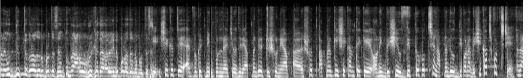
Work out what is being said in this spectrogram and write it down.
মানে উদ্দীপ্ত করার জন্য বলতেছেন তোমরা আরও রুখে দাঁড়াবে কিন্তু বলার জন্য বলতেছেন। জি সেক্ষেত্রে অ্যাডভোকেট নিপুণ রায় চৌধুরী আপনাকে একটু শুনে আপনার কি সেখান থেকে অনেক বেশি উদ্দীপ্ত হচ্ছেন? আপনাদের উদ্দীপনা বেশি কাজ করছে? না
